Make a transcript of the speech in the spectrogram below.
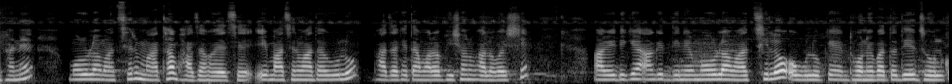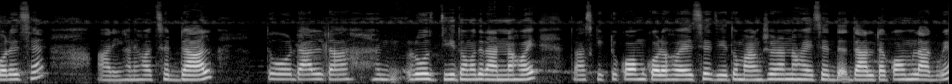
এখানে মরুলা মাছের মাথা ভাজা হয়েছে। এই মাছের মাথাগুলো ভাজা খেতে আমরা ভীষণ ভালোবাসি। আর এদিকে আগের দিনের মরুলা মাছ ছিল, ওগুলোকে ধনে পাতা দিয়ে ঝোল করেছে। আর এখানে হচ্ছে ডাল। তো ডালটা রোজ যেহেতু আমাদের রান্না হয়, তো আজকে একটু কম করা হয়েছে। যেহেতু মাংস রান্না হয়েছে ডালটা কম লাগবে।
